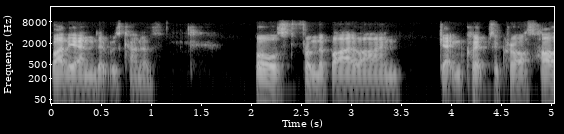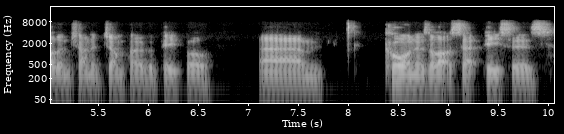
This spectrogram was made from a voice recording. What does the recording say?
By the end, it was kind of balls from the byline, getting clipped across, Haaland trying to jump over people, um, corners, a lot of set pieces,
